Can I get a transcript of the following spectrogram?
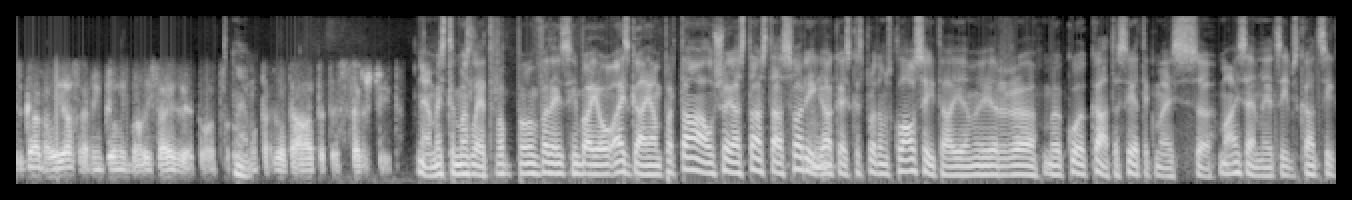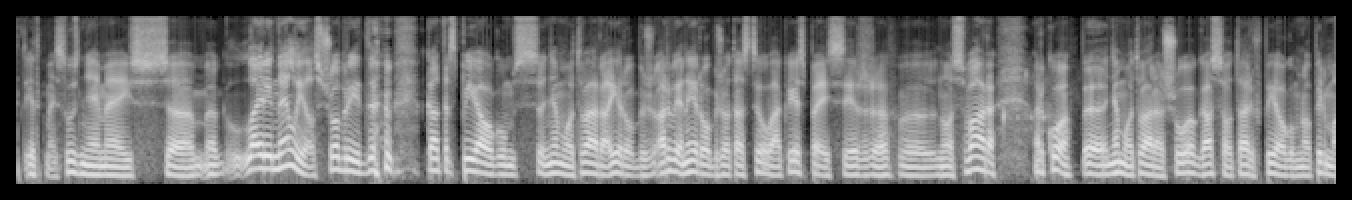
ir gana liels, lai viņi pilnībā visu aizvietotu. Nu, tā ļoti ātri tas sarežģīti. Jā, mēs te mazliet patiesībā jau aizgājām par tālu šajā stāstā. Svarīgākais, mm. kas, protams, klausītājiem ir, eh, ko, kā tas ietekmēs eh, mājasēmniecības, kā tas ietekmēs uzņēmējus. Eh, lai arī neliels šobrīd katrs pieaugums, ņemot vērā ierobežo, arvien ierobežotās cilvēku iespējas, ir no svara, ar ko, ņemot vērā šo gaso tarifu pieaugumu no 1.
